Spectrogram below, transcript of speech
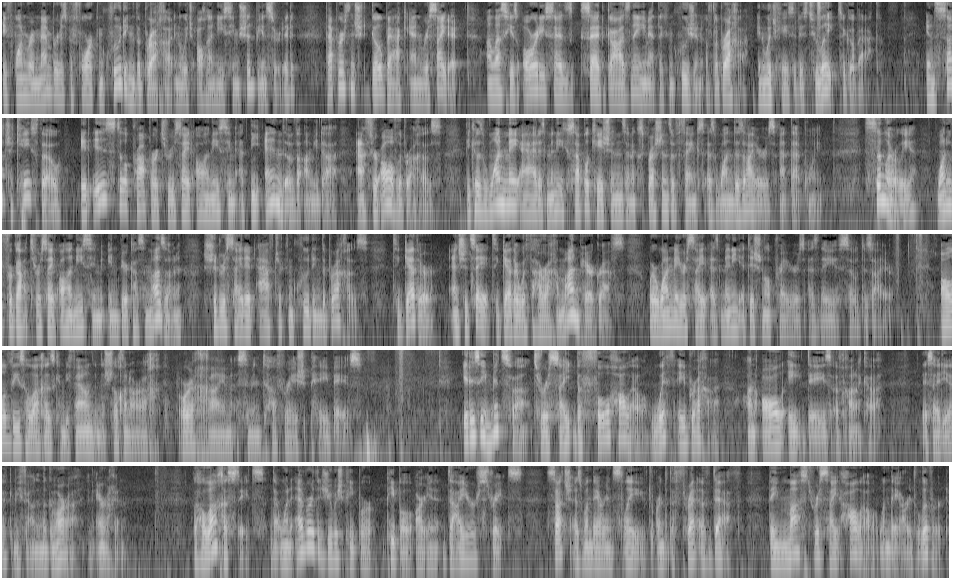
If one remembers before concluding the bracha in which Al Hanisim should be inserted, that person should go back and recite it, unless he has already said, said God's name at the conclusion of the bracha, in which case it is too late to go back. In such a case, though, it is still proper to recite Al Hanisim at the end of the Amidah, after all of the brachas, because one may add as many supplications and expressions of thanks as one desires at that point. Similarly, one who forgot to recite Al Hanisim in Birkas Hamazon should recite it after concluding the brachas, together and should say it together with the Harachaman paragraphs, where one may recite as many additional prayers as they so desire. All of these halachas can be found in the Shulchan Aruch, Orach Chaim, Simin Taf Reish Pei Beis. It is a mitzvah to recite the full Hallel with a bracha on all eight days of Hanukkah. This idea can be found in the Gemara in Erechin. The halacha states that whenever the Jewish people, people are in dire straits, such as when they are enslaved or under the threat of death, they must recite Hallel when they are delivered.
